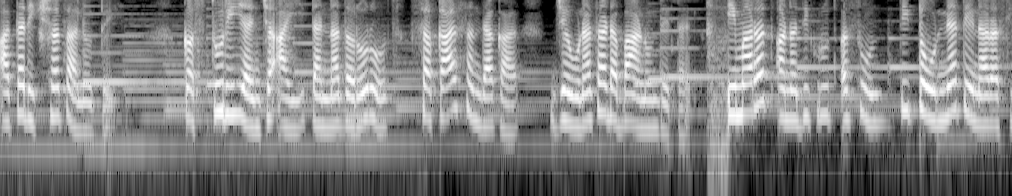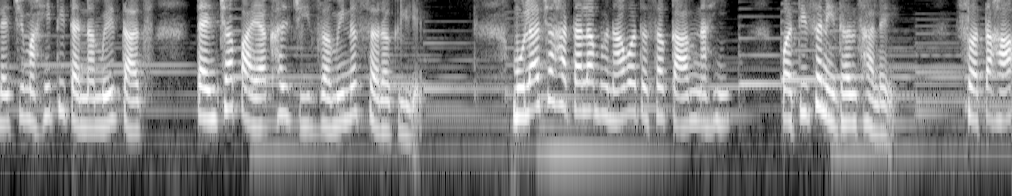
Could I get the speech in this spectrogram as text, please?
आता रिक्षा चालवतोय. कस्तुरी यांच्या आई त्यांना दररोज सकाळ संध्याकाळ जेवणाचा डबा आणून देत आहेत इमारत अनधिकृत असून ती तोडण्यात येणार असल्याची माहिती त्यांना मिळताच त्यांच्या पायाखालची जमीनच सरकली आहे मुलाच्या हाताला म्हणावं तसं काम नाही. पतीचं निधन झालंय. स्वतः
